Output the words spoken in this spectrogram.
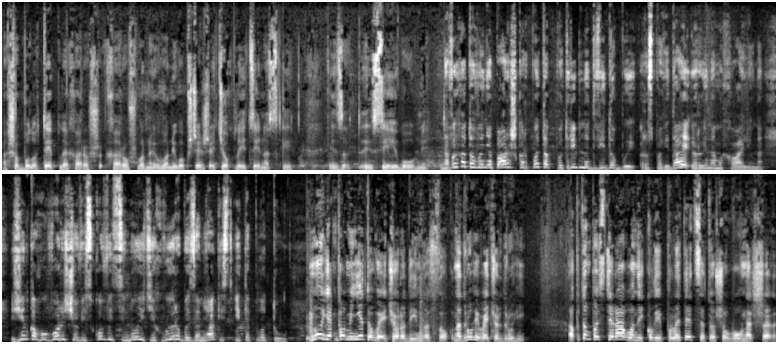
А щоб було тепле, хорош, хорош вони, вони взагалі ж теплі ці носки із, із цієї вовни. На виготовлення пари шкарпеток потрібно дві доби, розповідає Ірина Михайлівна. Жінка говорить, що військові цінують їх вироби за м'якість і теплоту. Ну, як по мені, то вечір один носок, на другий вечір другий. А потім постирав, вони коли плететься, то що вовна ж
